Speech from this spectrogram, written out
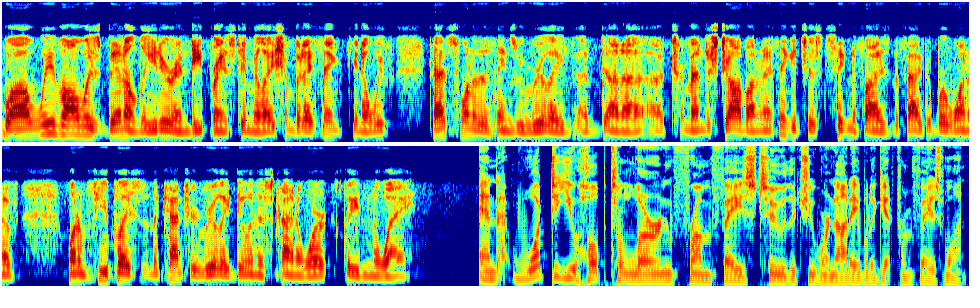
Well, we've always been a leader in deep brain stimulation, but I think you know we've that's one of the things we really have done a, a tremendous job on, and I think it just signifies the fact that we're one of one of few places in the country really doing this kind of work, leading the way. And what do you hope to learn from phase two that you were not able to get from phase one?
